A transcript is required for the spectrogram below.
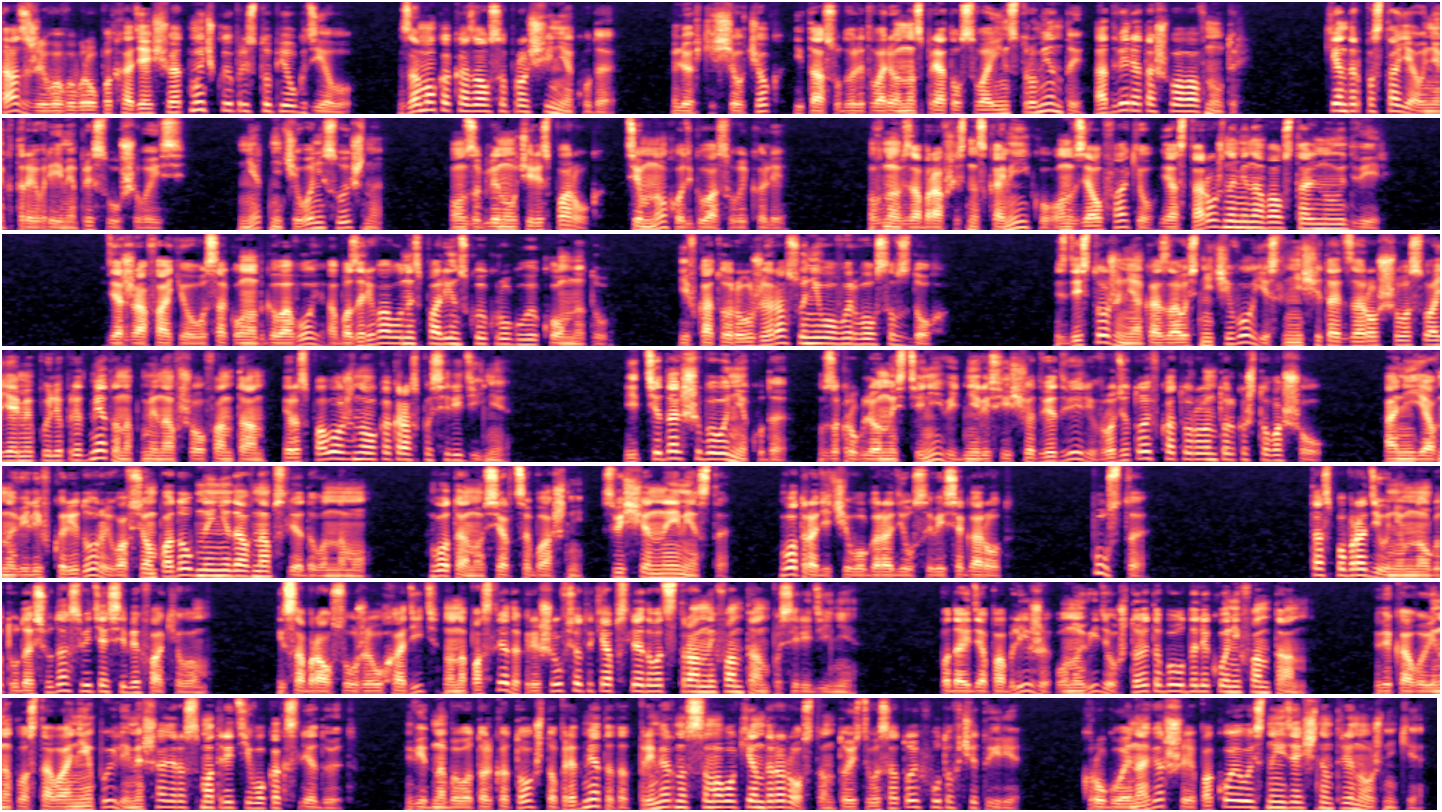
Тасс живо выбрал подходящую отмычку и приступил к делу. Замок оказался проще некуда. Легкий щелчок, и Тасс удовлетворенно спрятал свои инструменты, а дверь отошла вовнутрь. Кендер постоял некоторое время, прислушиваясь. Нет, ничего не слышно. Он заглянул через порог. Темно, хоть глаз выколи. Вновь забравшись на скамейку, он взял факел и осторожно миновал стальную дверь. Держа факел высоко над головой, обозревал он исполинскую круглую комнату, и в которой уже раз у него вырвался вздох. Здесь тоже не оказалось ничего, если не считать заросшего слоями пыли предмета, напоминавшего фонтан, и расположенного как раз посередине. Идти дальше было некуда. В закругленной стене виднелись еще две двери, вроде той, в которую он только что вошел. Они явно вели в коридор и во всем подобное недавно обследованному. Вот оно, сердце башни, священное место. Вот ради чего городился весь огород. Пусто. Тасс побродил немного туда-сюда, светя себе факелом и собрался уже уходить, но напоследок решил все-таки обследовать странный фонтан посередине. Подойдя поближе, он увидел, что это был далеко не фонтан. Вековые напластования пыли мешали рассмотреть его как следует. Видно было только то, что предмет этот примерно с самого кендера ростом, то есть высотой футов 4. Круглое навершие покоилось на изящном треножнике.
